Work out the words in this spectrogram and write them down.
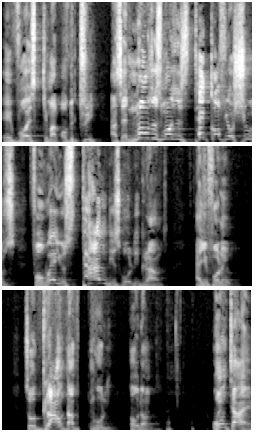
A voice came out of the tree and said, Moses, Moses, take off your shoes, for where you stand is holy ground. Are you following? So ground now holy. Hold on. One time,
